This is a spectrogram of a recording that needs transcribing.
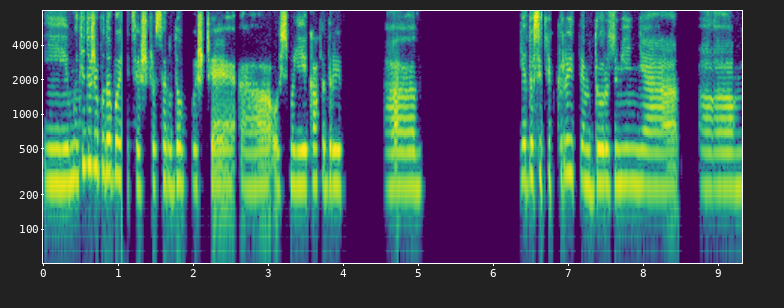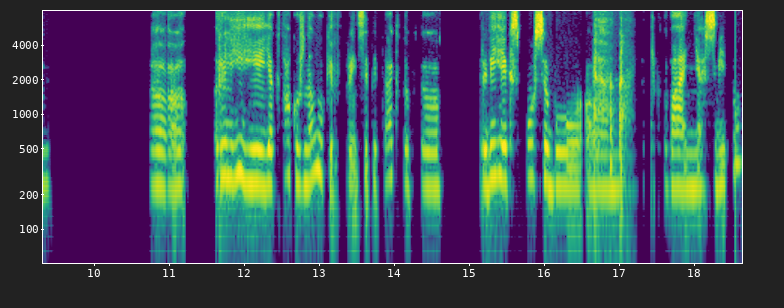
І мені дуже подобається, що середовище, а, ось моєї кафедри, а є досить відкритим до розуміння, а, релігії як також науки, в принципі, так. Тобто релігія як способу, ам, трактування світу.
